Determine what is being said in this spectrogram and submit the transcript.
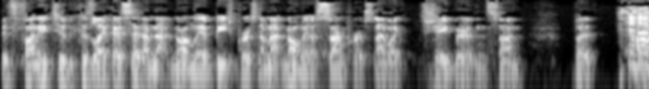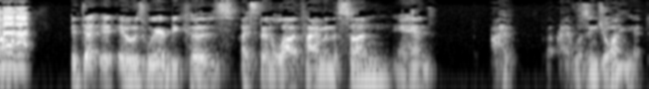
It's funny too because, like I said, I'm not normally a beach person. I'm not normally a sun person. I like shade better than sun. But um, it, it it was weird because I spent a lot of time in the sun and I I was enjoying it.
